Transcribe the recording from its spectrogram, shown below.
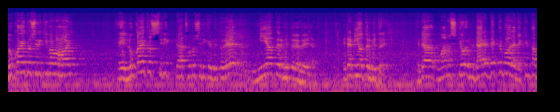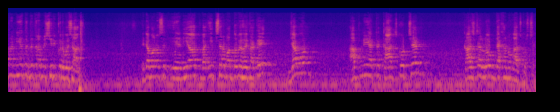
লুকায়িত শিরিক কীভাবে হয়? এই লুকায়িত শিরিকটা ছোট শিরিকের ভিতরে, নিয়তের ভিতরে হয়ে যায়। এটা নিয়তের ভিতরে। এটা মানুষ কেউ ডাইরেক্ট দেখতে পাওয়া যায় না, কিন্তু আপনার নিয়তের ভিতরে আপনি শিরিক করে বসে আছেন। এটা মানুষের নিয়ত বা ইচ্ছার মাধ্যমে হয়ে থাকে। যেমন, আপনি একটা কাজ করছেন, কাজটা লোক দেখানো কাজ করছেন।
